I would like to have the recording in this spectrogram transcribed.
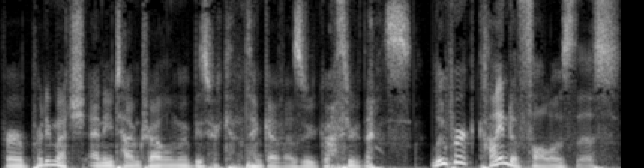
for pretty much any time travel movies we can think of as we go through this. Looper kind of follows this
